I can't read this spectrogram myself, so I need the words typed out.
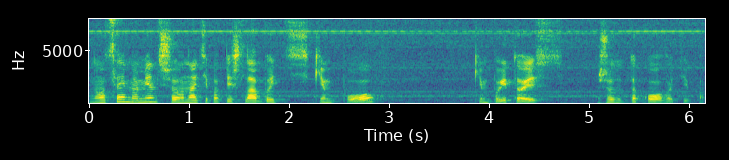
Ну оцей момент, що вона типа пішла бить кемпов. Кемпи, то есть. Що тут такого, типа?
